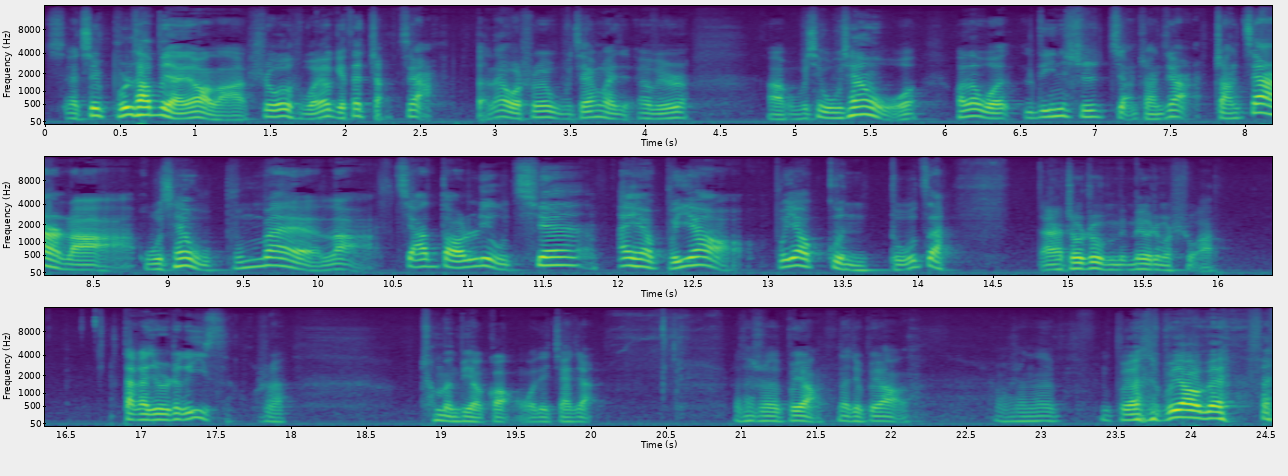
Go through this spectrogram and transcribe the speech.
其实不是他不想要了啊，是我我要给他涨价。本来我说五千块钱，呃，比如说啊五千五千五，后来我临时讲涨价，涨价了，五千五不卖了，加到六千。哎呀，不要不要滚犊子！当然周周没没有这么说啊，大概就是这个意思。我说成本比较高，我得加价。然后他说不要，那就不要了。我说那不要不要呗，反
